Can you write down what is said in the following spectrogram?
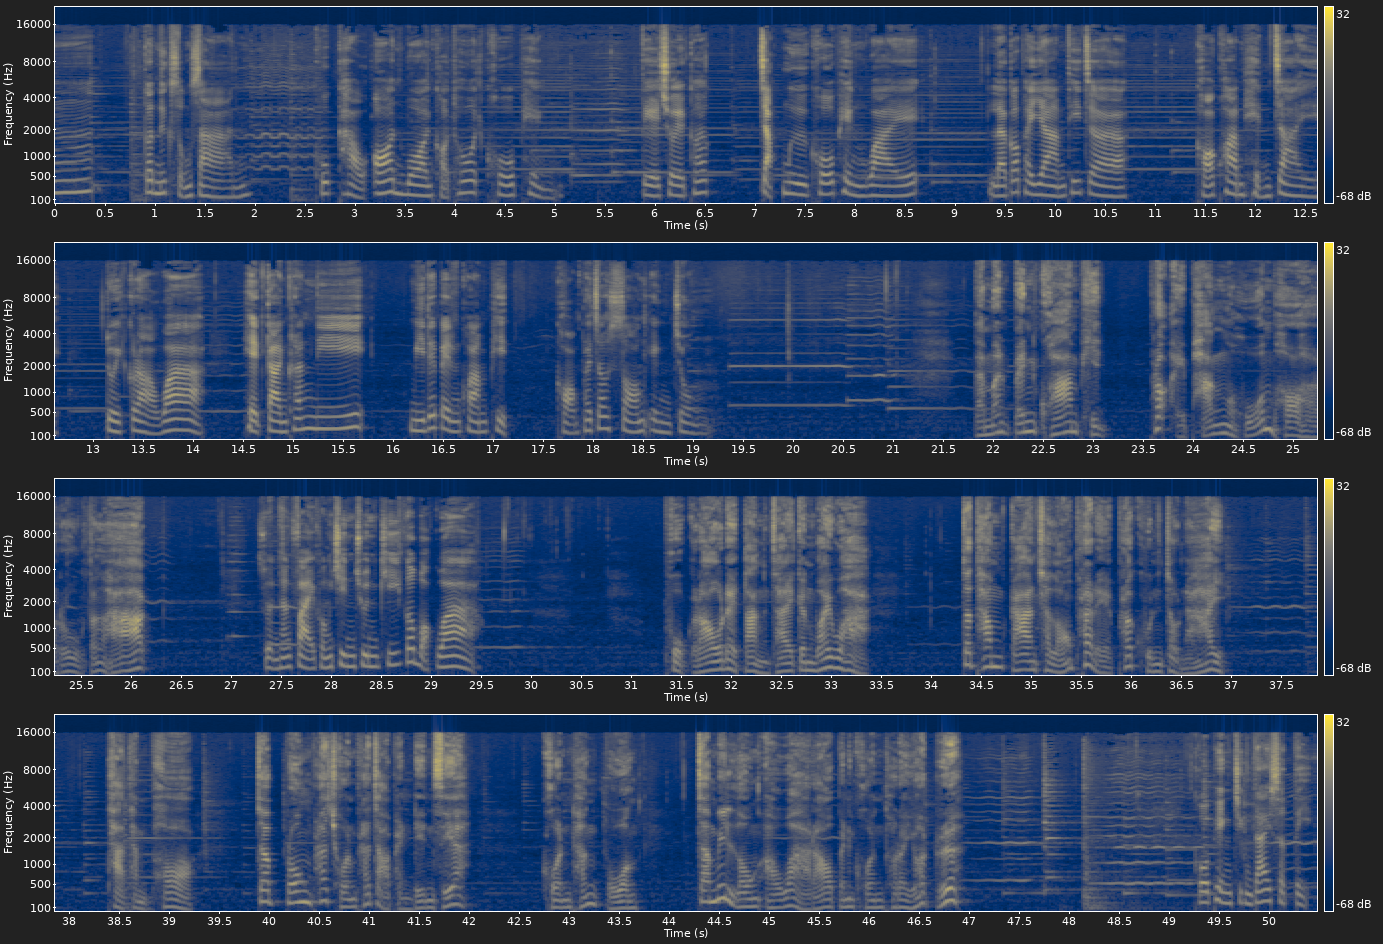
ก็นึกสงสาร คุกเข่าอ้อนวอนขอโทษโคเพงเตียเชยก็จับมือโคเพงไว้ แล้วก็พยายามที่จะขอความเห็นใจ โดยกล่าวว่าเหตุการณ์ครั้งนี้มีได้เป็นความผิดของพระเจ้าซองเองจง แต่มันเป็นความผิด เพราะไอ้พังหวมพ่อลูกตั้งหาก ส่วนทางฝ่ายของชินชุนคีก็บอกว่า พวกเราได้ตั้งใจกันไว้ว่า จะทำการฉลองพระเดชพระคุณเจ้านาย ถ้าท่านพ่อจะปรงพระชนพระเจ้าแผ่นดินเสีย คนทั้งปวงจะไม่ลงเอาว่าเราเป็นคนทรยศหรือ โคเพงจึงได้สติ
